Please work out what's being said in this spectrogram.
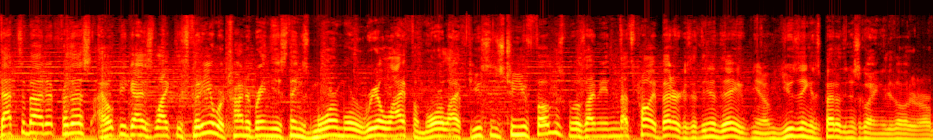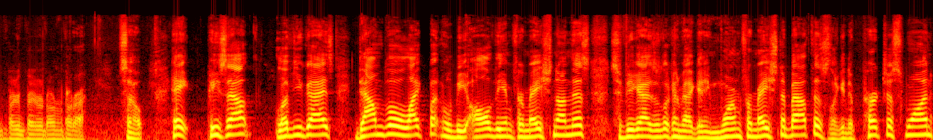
That's about it for this. I hope you guys like this video. We're trying to bring these things more and more real life and more life usage to you folks because I mean that's probably better because at the end of the day, you know, using is better than just going. So hey, peace out. Love you guys. Down below the like button will be all the information on this. So if you guys are looking about getting more information about this, looking to purchase one,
